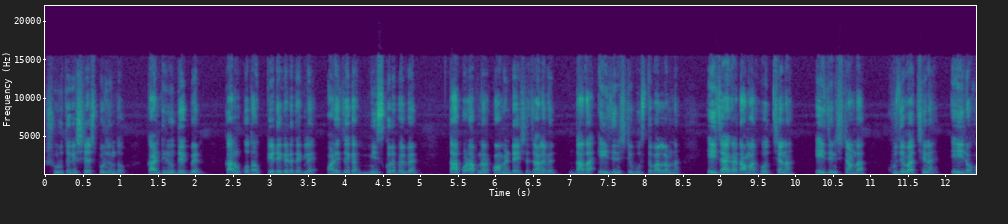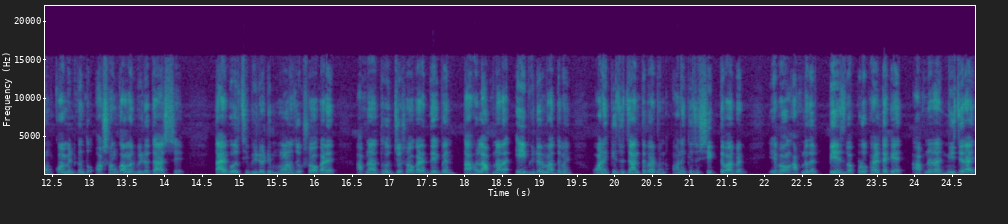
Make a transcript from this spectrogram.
শুরু থেকে শেষ পর্যন্ত কন্টিনিউ দেখবেন। কারণ কোথাও কেটে কেটে দেখলে অনেক জায়গায় মিস করে ফেলবেন। তারপর আপনার কমেন্টে এসে জানাবেন, দাদা, এই জিনিসটি বুঝতে পারলাম না। এই জায়গাটা আমার হচ্ছে না। এই জিনিসটা আমরা খুঁজে পাচ্ছি না। এই রকম কমেন্ট কিন্তু অসংখ্য আমার ভিডিওতে আসছে। তাই বলছি ভিডিওটি মনোযোগ সহকারে, আপনারা ধৈর্য সহকারে দেখবেন। তাহলে আপনারা এই ভিডিওর মাধ্যমে অনেক কিছু জানতে পারবেন, অনেক কিছু শিখতে পারবেন এবং আপনাদের পেজ বা প্রোফাইলটাকে আপনারা নিজেরাই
